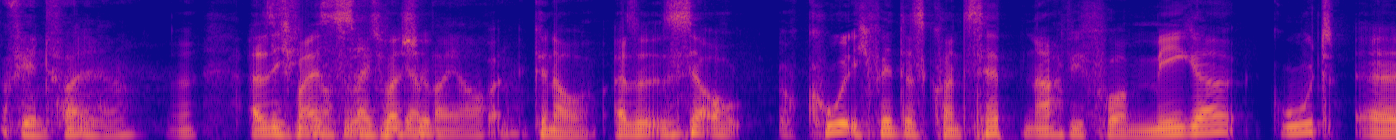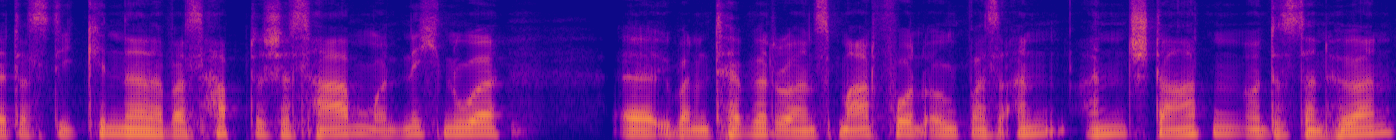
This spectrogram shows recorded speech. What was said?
Auf jeden Fall, ja. Ne? Also ich Viel weiß zum Beispiel, dabei auch, ne? genau, also es ist ja auch cool, ich finde das Konzept nach wie vor mega gut, äh, dass die Kinder da was Haptisches haben und nicht nur äh, über ein Tablet oder ein Smartphone irgendwas an, anstarten und das dann hören,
